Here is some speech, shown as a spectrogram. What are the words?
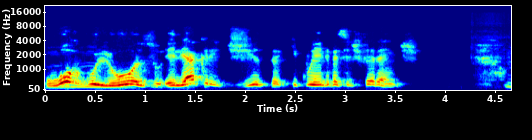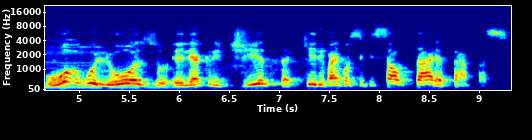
O hum. orgulhoso, ele acredita que com ele vai ser diferente. O hum. orgulhoso, ele acredita que ele vai conseguir saltar etapas.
